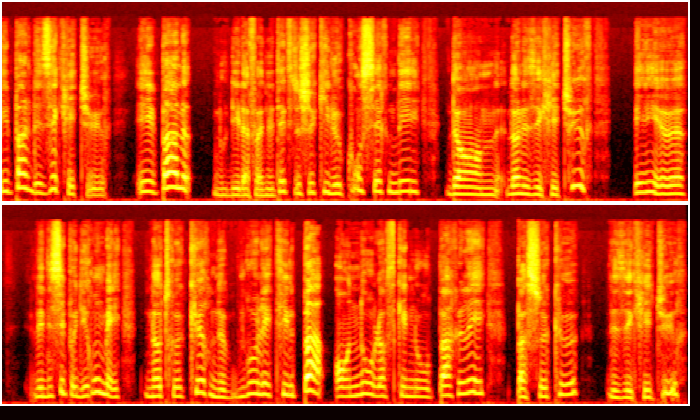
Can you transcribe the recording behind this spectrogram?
il parle des Écritures. Et il parle, nous dit la fin du texte, de ce qui le concernait dans, dans les Écritures. Et euh, les disciples diront, mais notre cœur ne brûlait-il pas en nous lorsqu'il nous parlait Parce que les Écritures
